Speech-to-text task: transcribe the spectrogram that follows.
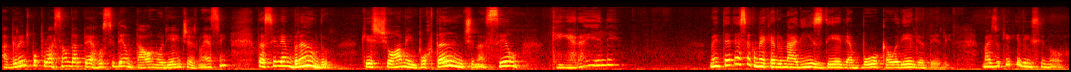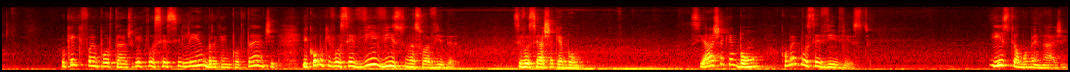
a grande população da Terra ocidental, no Oriente, não é assim? Está se lembrando que este homem importante nasceu, quem era ele? Não interessa como é que era o nariz dele, a boca, a orelha dele, mas o que, que ele ensinou? O que, que foi importante? O que, que você se lembra que é importante? E como que você vive isso na sua vida? Se você acha que é bom. Se acha que é bom, como é que você vive isto? Isto é uma homenagem.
